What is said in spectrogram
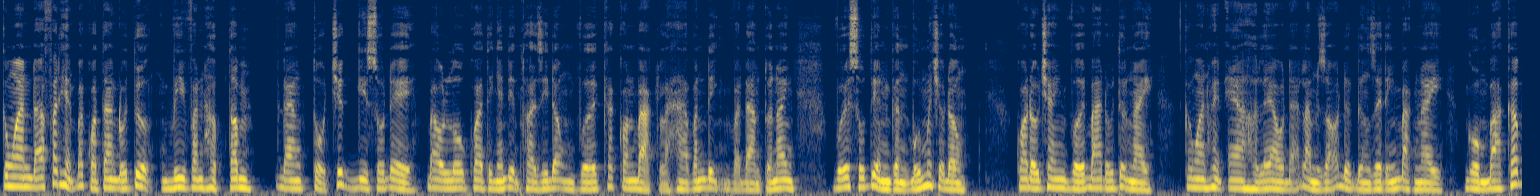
Công an đã phát hiện bắt quả tang đối tượng Vi Văn Hợp Tâm đang tổ chức ghi số đề bao lô qua tin nhắn điện thoại di động với các con bạc là Hà Văn Định và Đàm Tuấn Anh với số tiền gần 40 triệu đồng. Qua đấu tranh với ba đối tượng này, Công an huyện Ea Hờ Leo đã làm rõ được đường dây đánh bạc này gồm 3 cấp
